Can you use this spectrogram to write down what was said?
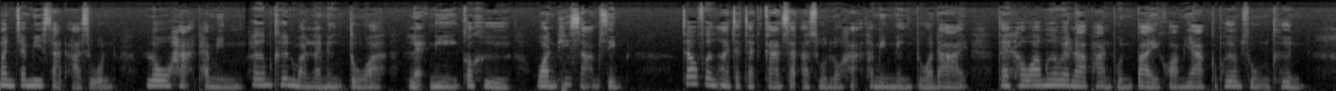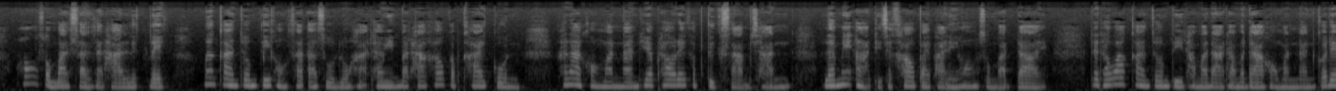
มันจะมีสัตว์อาสูรโลหะทมิน เพิ่มขึ้นวันละหนึ่งตัว และนี่ก็คือวันที่ 30 เจ้าเฟิงอาจจะจัดการสัตว์อสูรโลหะทมินหนึ่งตัวได้ แต่ทว่าเมื่อเวลาผ่านพ้นไปความยากก็เพิ่มสูงขึ้น ห้องสมบัติสันสถานเล็กๆ เมื่อการโจมตีของสัตว์อสูรโลหะทมินปะทะเข้ากับค่ายกล ขนาดของมันนั้นเทียบเท่าได้กับตึกสามชั้น และไม่อาจที่จะเข้าไปภายในห้องสมบัติได้ แต่ทว่าการโจมตีธรรมดาธรรมดาของมันนั้น ก็ได้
